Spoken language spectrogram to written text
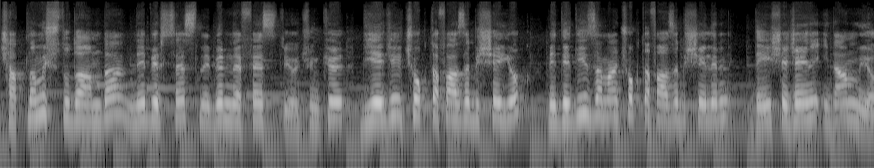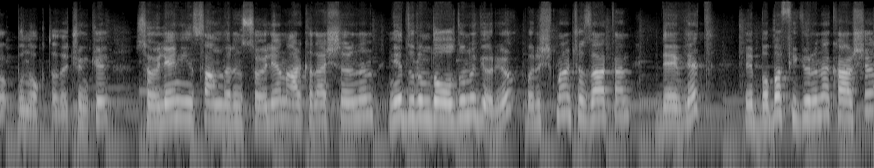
Çatlamış dudağımda ne bir ses ne bir nefes diyor. Çünkü diyeceği çok da fazla bir şey yok ve dediği zaman çok da fazla bir şeylerin değişeceğine inanmıyor bu noktada. Çünkü söyleyen insanların, söyleyen arkadaşlarının ne durumda olduğunu görüyor. Barış Manço zaten devlet ve baba figürüne karşı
